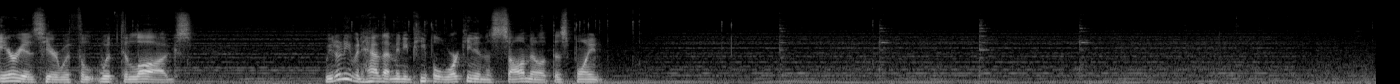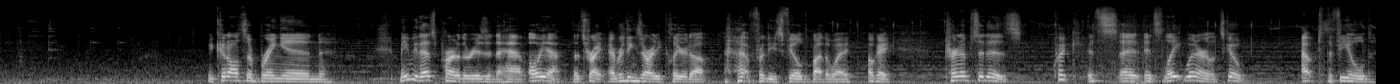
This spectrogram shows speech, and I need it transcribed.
areas here with the, with the logs. We don't even have that many people working in the sawmill at this point. We could also bring in Maybe that's part of the reason to have... Oh, yeah, that's right. Everything's already cleared up for these fields, by the way. Okay, turnips it is. Quick, it's uh, it's late winter. Let's go. Out to the field.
